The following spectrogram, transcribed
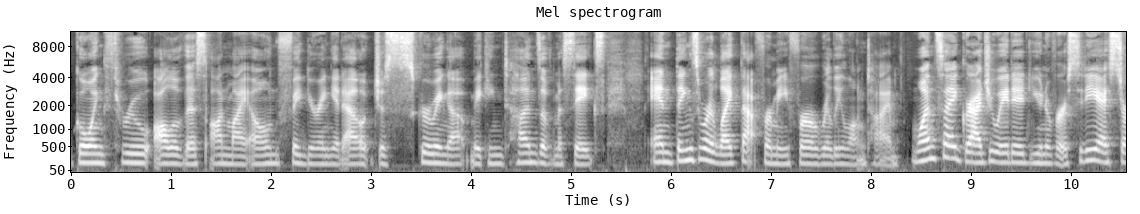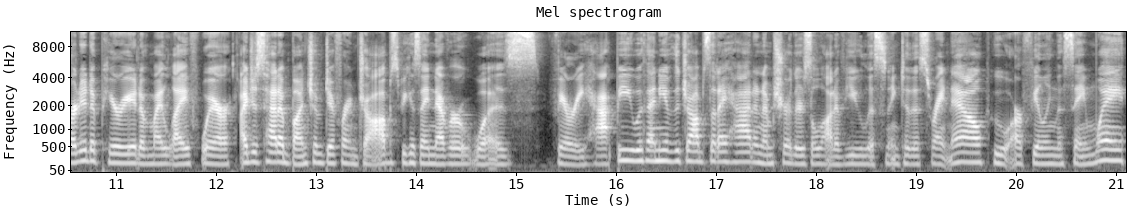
going through all of this on my own, figuring it out, just screwing up, making tons of mistakes. And things were like that for me for a really long time. Once I graduated university, I started a period of my life where I just had a bunch of different jobs because I never was very happy with any of the jobs that I had. And I'm sure there's a lot of you listening to this right now who are feeling the same way.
